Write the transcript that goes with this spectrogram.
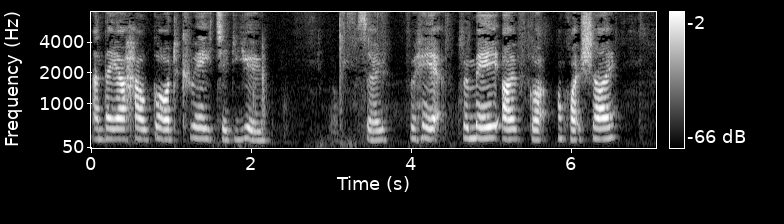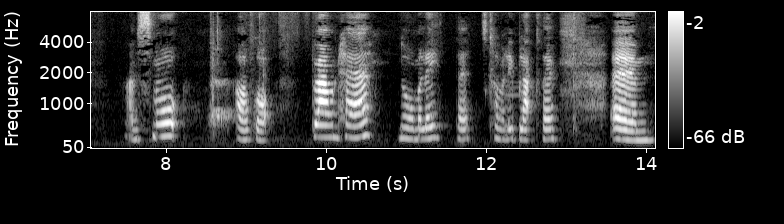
and they are how God created you. So for here for me I've got I'm quite shy. I'm small. I've got brown hair normally. It's currently black though. Um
